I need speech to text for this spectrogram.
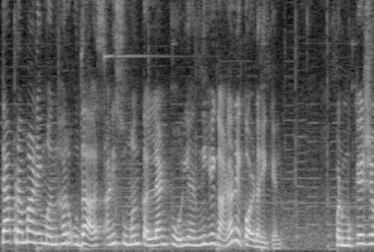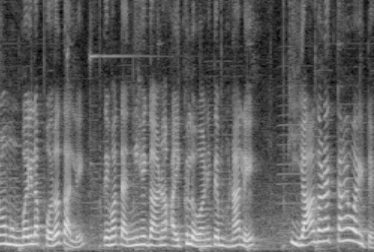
त्याप्रमाणे मनहर उदास आणि सुमन कल्याणपूर यांनी हे गाणं रेकॉर्डही केलं. पण मुकेश जेव्हा मुंबईला परत आले तेव्हा त्यांनी हे गाणं ऐकलं आणि ते म्हणाले की या गाण्यात काय वाईट आहे?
